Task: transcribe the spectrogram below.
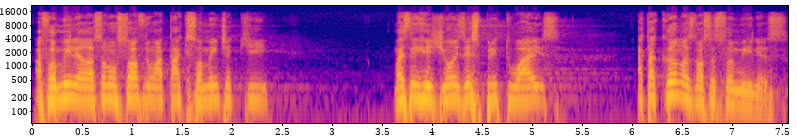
A família ela só não sofre um ataque somente aqui, mas em regiões espirituais atacando as nossas famílias.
